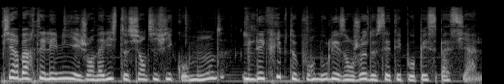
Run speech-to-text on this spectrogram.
Pierre Barthélémy est journaliste scientifique au Monde, il décrypte pour nous les enjeux de cette épopée spatiale.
